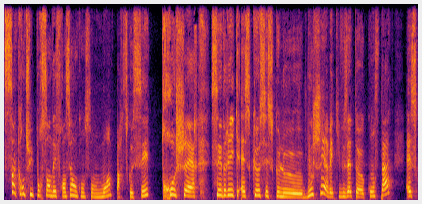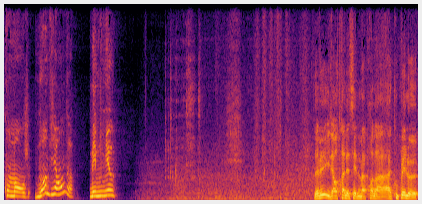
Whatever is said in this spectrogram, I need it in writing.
58% des Français en consomment moins parce que c'est trop cher. Cédric, est-ce que c'est ce que le boucher avec qui vous êtes euh, constate? Est-ce qu'on mange moins de viande, mais mieux? Vous avez il est en train d'essayer de m'apprendre à, couper le,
